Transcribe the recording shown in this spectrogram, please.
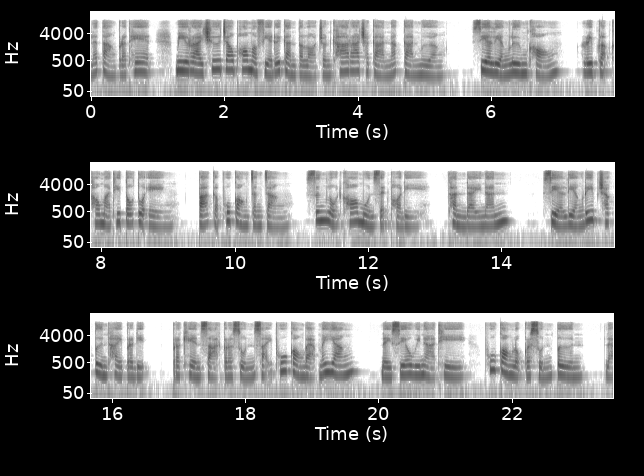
และต่างประเทศ มีรายชื่อเจ้าพ่อมาเฟียด้วยกันตลอดจนข้าราชการนักการเมือง เสียเหลียงลืมของ รีบกลับเข้ามาที่โต๊ะตัวเองปะกับผู้กองจังๆ ซึ่งโหลดข้อมูลเสร็จพอดี ทันใดนั้น เสียเหลียงรีบชักปืนไทยประดิษฐ์ ประเคนศาสตร์กระสุนใส่ผู้กองแบบไม่ยัง้ง ในเสี้ยววินาที ผู้กองหลบกระสุนปืน และ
